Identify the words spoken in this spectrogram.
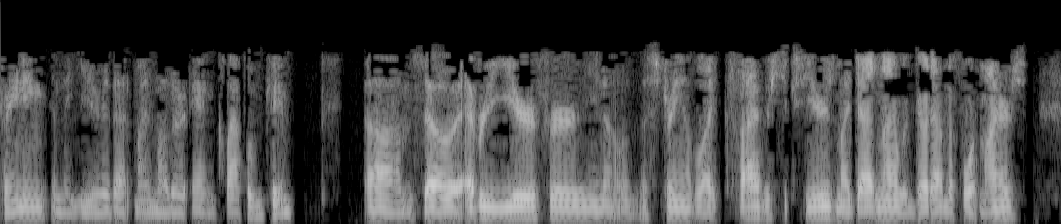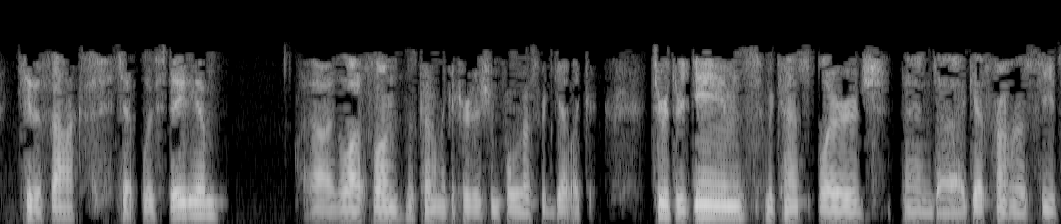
training in the year that my mother Ann Clapham came. Um, so every year for, you know, a string of like five or six years, my dad and I would go down to Fort Myers, see the Sox, JetBlue Stadium. Uh, it was a lot of fun. It was kind of like a tradition for us. We'd get like two or three games, we kind of splurge and uh, get front row seats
